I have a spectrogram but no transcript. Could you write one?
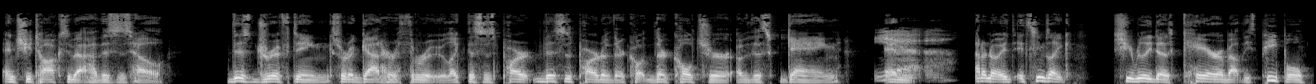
and she talks about how this is how this drifting sort of got her through. Like this is part this is part of their their culture of this gang. Yeah. I don't know. It, it seems like she really does care about these people,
